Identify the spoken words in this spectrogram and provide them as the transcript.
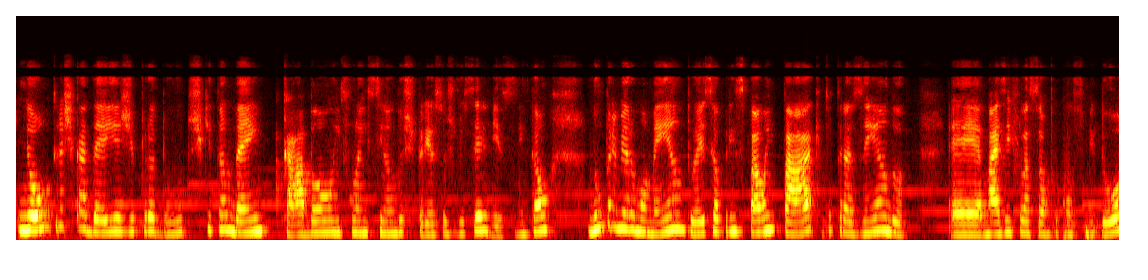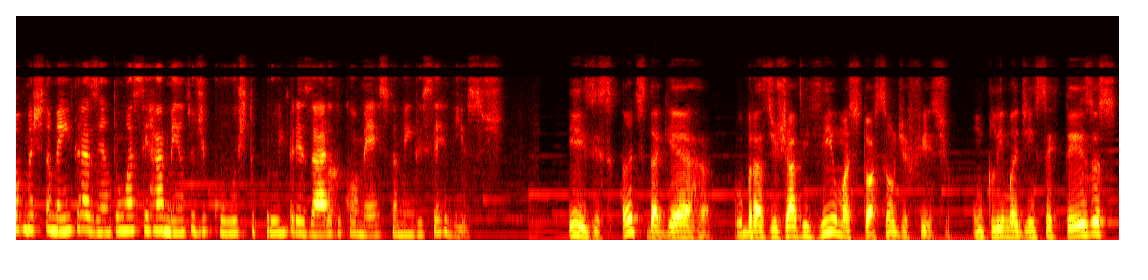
em outras cadeias de produtos que também acabam influenciando os preços dos serviços. Então, no primeiro momento, esse é o principal impacto, trazendo é, mais inflação para o consumidor, mas também trazendo um acirramento de custo para o empresário do comércio também dos serviços. Isis, antes da guerra, o Brasil já vivia uma situação difícil, um clima de incertezas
